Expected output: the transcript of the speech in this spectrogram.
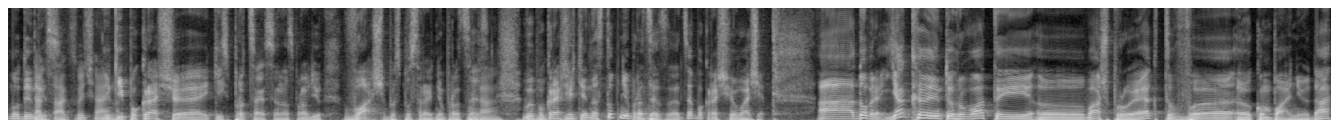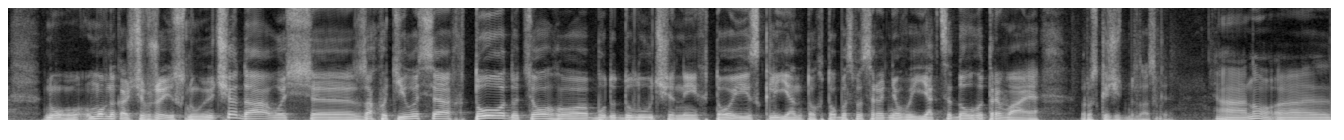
один Так, із. так, звичайно. Який покращує якісь процеси, насправді ваші безпосередньо процеси. Да. Ви покращуєте наступні процеси, а це покращує ваші. А добре, як інтегрувати е, ваш проект в е, компанію? Да? Ну, умовно кажучи, вже існуюча, да? ось е, захотілося, хто до цього буде долучений, хто із клієнту, хто безпосередньо ви, як це довго триває? Розкажіть, будь ласка. А, ну, е,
